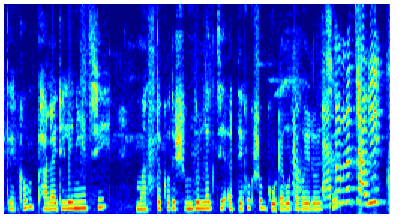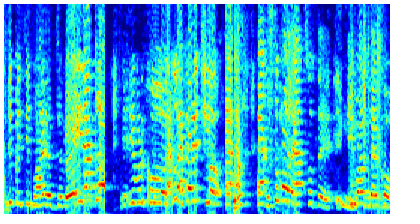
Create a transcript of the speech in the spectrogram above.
দেখো থালায় ঢেলে নিয়েছি। মাছটা কত সুন্দর লাগছে আর দেখো সব গোটা গোটা হয়ে রয়েছে। চাবি খুঁজে পেয়েছি। ভাইয়ের জন্য এই দেখো এবার খোল এখানে ছিল। একশো খোল একশোতে। এবার দেখো।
